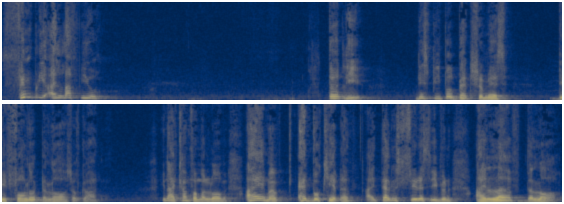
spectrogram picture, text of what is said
simply I love you. Thirdly, these people, Beth Shemesh, they followed the laws of God. You know, I come from a law. I am an advocate. Huh? I tell you seriously, even I love the law.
